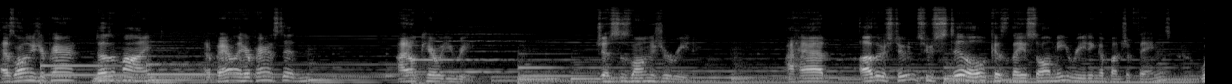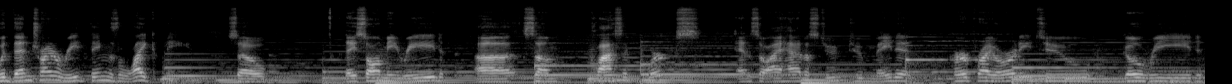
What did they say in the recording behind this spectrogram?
as long as your parent doesn't mind, and apparently her parents didn't, I don't care what you read. Just as long as you're reading. I had other students who still, because they saw me reading a bunch of things, would then try to read things like me. So they saw me read uh, some classic works, and so I had a student who made it her priority to go read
